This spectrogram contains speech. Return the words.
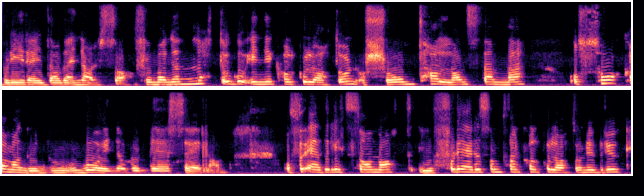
bli redd av den, altså. For man er nødt til å gå inn i kalkulatoren og se om tallene stemmer. Og så kan man gå inn og vurdere søylene. Og så er det litt sånn at jo flere som tar kalkulatoren i bruk,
